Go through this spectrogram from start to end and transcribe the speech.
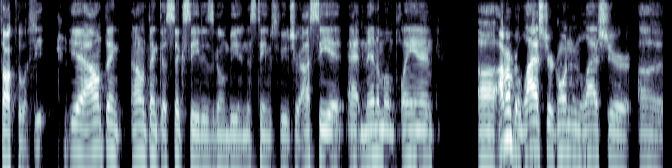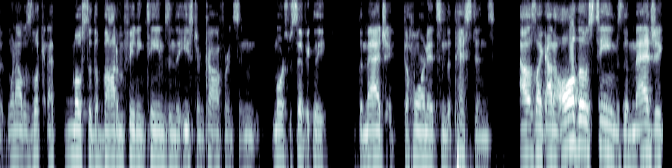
talk to us. Yeah, I don't think I don't think a six seed is going to be in this team's future. I see it at minimum playing. Uh, I remember last year, going into last year, uh, when I was looking at most of the bottom feeding teams in the Eastern Conference, and more specifically, the Magic, the Hornets, and the Pistons. I was like, out of all those teams, the Magic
